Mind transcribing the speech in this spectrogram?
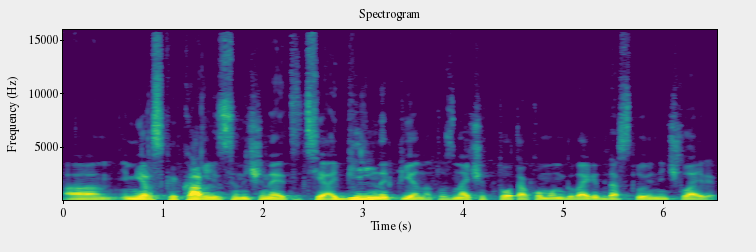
мерзкой карлицы начинает идти обильно пена, то значит то, о ком он говорит, достойный человек.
